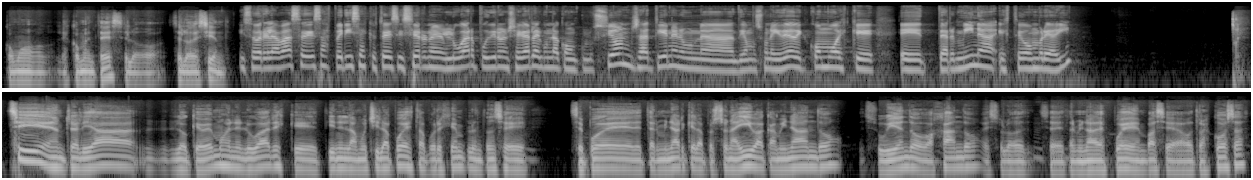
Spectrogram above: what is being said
como les comenté, se lo, se lo desciende. Y sobre la base de esas pericias que ustedes hicieron en el lugar, ¿pudieron llegar a alguna conclusión? ¿Ya tienen una, digamos, una idea de cómo es que eh, termina este hombre ahí? Sí, en realidad lo que vemos en el lugar es que tiene la mochila puesta, por ejemplo, entonces se puede determinar que la persona iba caminando, subiendo o bajando, eso se determina después en base a otras cosas,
